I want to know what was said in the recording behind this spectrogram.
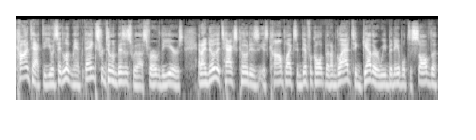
contacted you and said, "Look, man, thanks for doing business with us for over the years, and I know the tax code is is complex and difficult, but I'm glad together we've been able to solve the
